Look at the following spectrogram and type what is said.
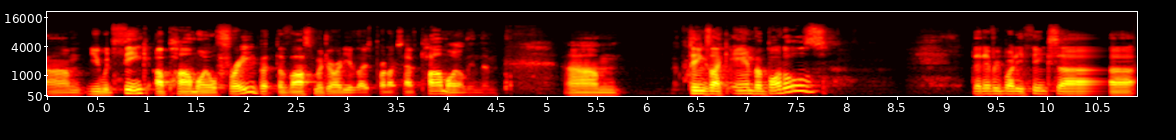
um, you would think are palm oil free, but the vast majority of those products have palm oil in them. Um, things like amber bottles that everybody thinks are, uh,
